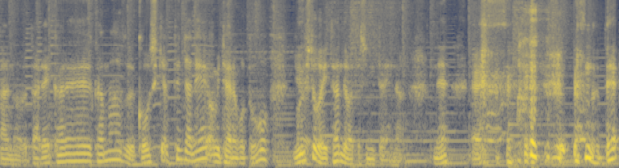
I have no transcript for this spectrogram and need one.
あの、誰彼構わず公式やってんじゃねえよみたいなことを言う人がいたんで、私みたいな。ね。え ーなので、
